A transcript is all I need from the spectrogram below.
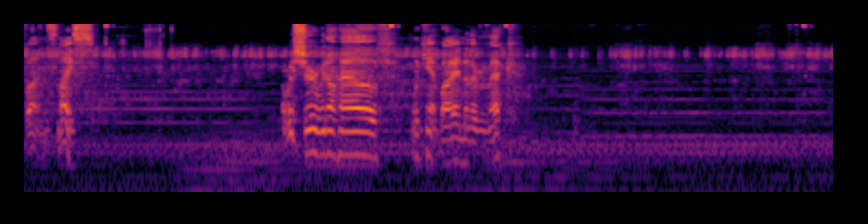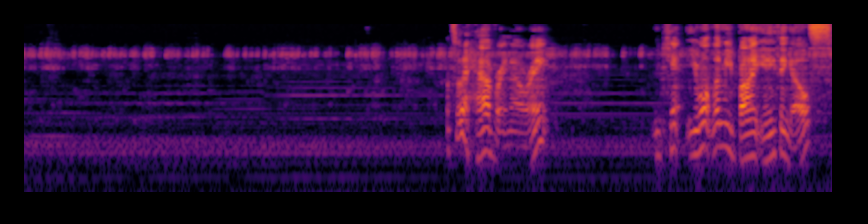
funds. Nice. Are we sure we don't have... We can't buy another mech? That's what I have right now, right? You can't. You won't let me buy anything else.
